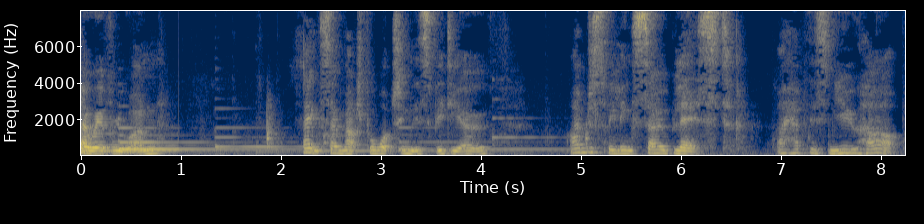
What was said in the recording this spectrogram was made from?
everyone. Thanks so much for watching this video. I'm just feeling so blessed. I have this new harp.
